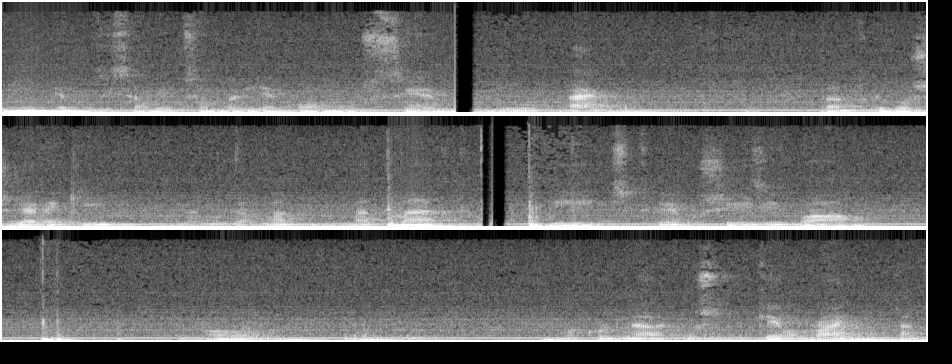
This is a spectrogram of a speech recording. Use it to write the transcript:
e a posição y varia com o seno do ângulo. Portanto, eu vou chegar aqui no modelo matemático e escrevo x igual a uma coordenada que é um raio, portanto,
